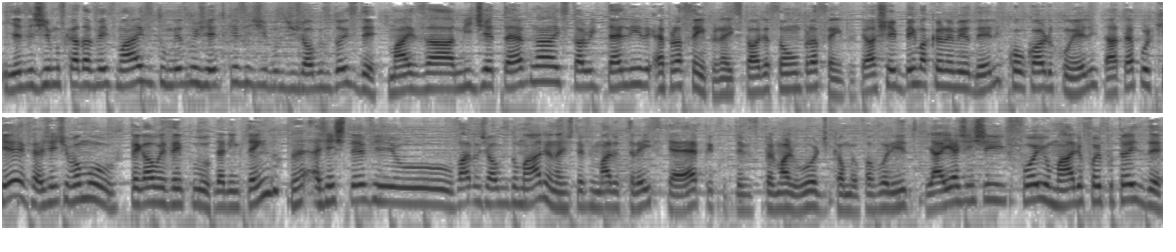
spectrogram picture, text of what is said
e exigimos cada vez mais do mesmo jeito que exigimos de jogos 2D. Mas a mídia eterna, storytelling é para sempre, né? Histórias são para sempre. Eu achei bem bacana o e-mail dele, concordo com ele. Até porque a gente vamos pegar o exemplo da Nintendo, né? A gente teve o, vários jogos do Mario, né? A gente teve Mario 3, que é épico, teve Super Mario World, que é o meu favorito. E aí a gente foi, o Mario foi pro 3D.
